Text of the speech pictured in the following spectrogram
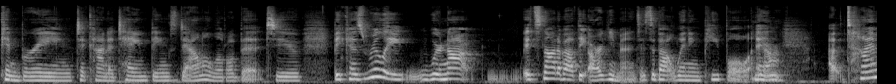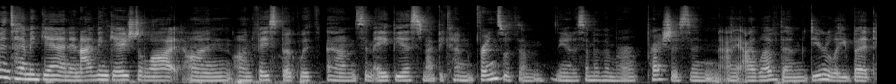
can bring to kind of tame things down a little bit too, because really we're not. It's not about the argument. It's about winning people. Yeah. And uh, time and time again, and I've engaged a lot on on Facebook with um, some atheists, and I've become friends with them. You know, some of them are precious, and I, I love them dearly. But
